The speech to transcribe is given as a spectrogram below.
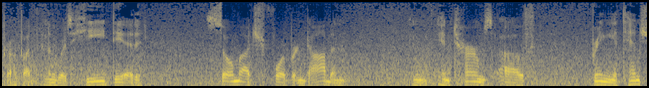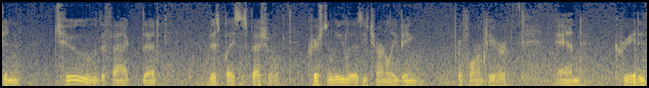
Prabhupada. In other words, he did so much for Vrindavan in, in terms of bringing attention to the fact that this place is special. Krishna Lila is eternally being performed here and created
